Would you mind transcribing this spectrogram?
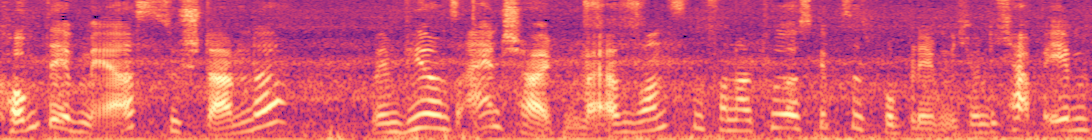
kommt eben erst zustande, wenn wir uns einschalten, weil ansonsten von Natur aus gibt es das Problem nicht. Und ich habe eben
